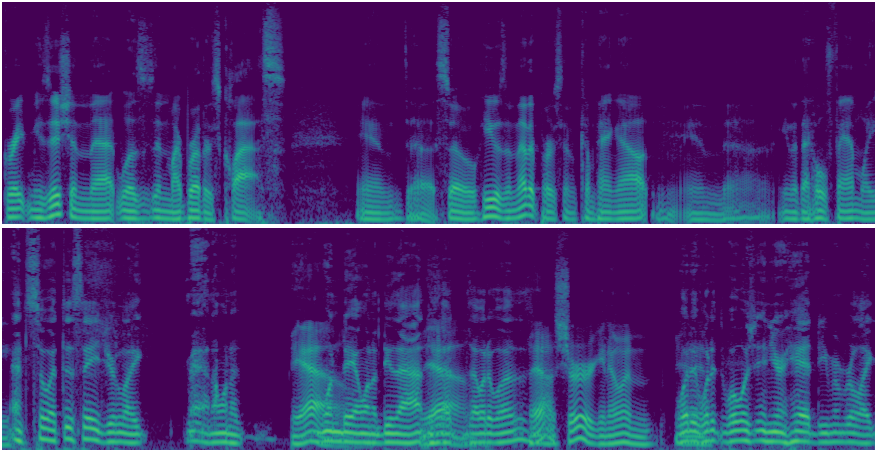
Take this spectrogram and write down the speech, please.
great musician that was in my brother's class. And uh, so he was another person to come hang out, and, and uh, you know that whole family. And so at this age, you're like, man, I want to. Yeah. One day I want to do that. Is, Yeah. that, is that what it was? Yeah, sure. You know, and What yeah. what what was in your head? Do you remember? Like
